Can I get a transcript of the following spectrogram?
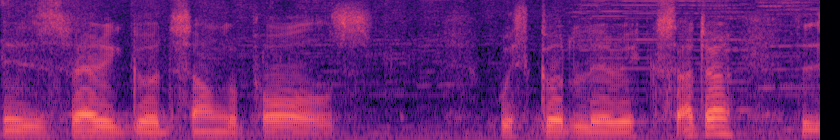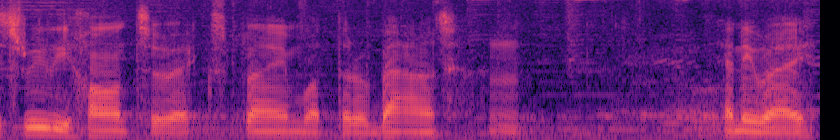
is very good song of Paul's with good lyrics. I don't. It's really hard to explain what they're about. Anyway,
